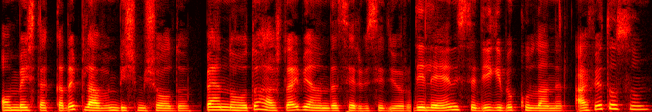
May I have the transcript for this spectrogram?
15 dakikada pilavım pişmiş oldu. Ben nohudu haşlayıp yanında servis ediyorum. Dileyen istediği gibi kullanır. Afiyet olsun.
